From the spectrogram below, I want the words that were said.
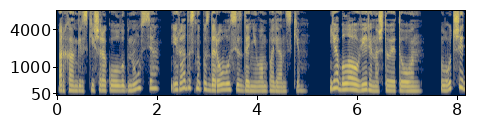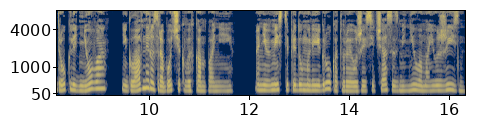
Архангельский широко улыбнулся и радостно поздоровался с Данилом Полянским. Я была уверена, что это он, лучший друг Леднева и главный разработчик в их компании. Они вместе придумали игру, которая уже сейчас изменила мою жизнь.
